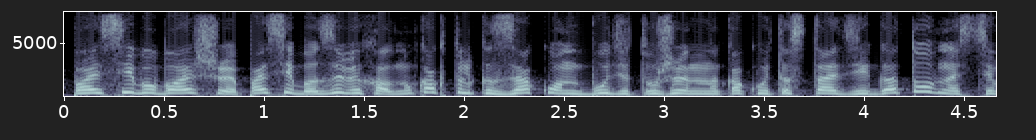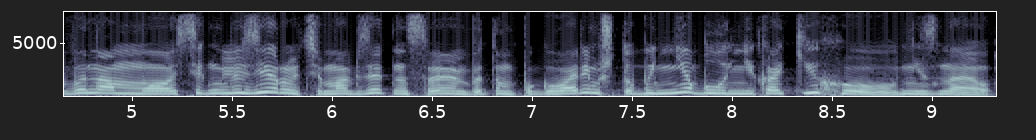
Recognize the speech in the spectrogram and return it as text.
Спасибо большое. Спасибо, Михайловна. Ну, как только закон будет уже на какой-то стадии готовности, вы нам э, сигнализируете, мы обязательно с вами об этом поговорим, чтобы не было никаких, э, не знаю,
